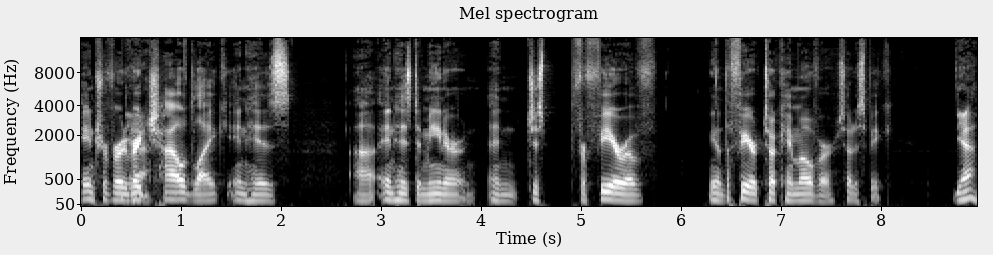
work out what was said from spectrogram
introverted, Yeah. very childlike in his uh, in his demeanor, and just for fear of, you know, the fear took him over, so to speak. Yeah,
